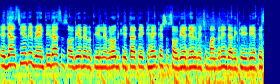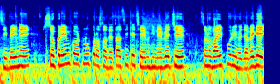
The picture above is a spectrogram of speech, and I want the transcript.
ਏਜੰਸੀਆਂ ਦੀ ਬੇਨਤੀ ਦਾ ਸਸੌਦੀਆ ਦੇ ਵਕੀਲ ਨੇ ਵਿਰੋਧ ਕੀਤਾ ਤੇ ਕਿਹਾ ਕਿ ਸਸੌਦੀਆ ਜੇਲ੍ਹ ਵਿੱਚ ਬੰਦ ਨੇ ਜਦਕਿ ਈਡੀ ਅਤੇ ਸੀਬੀਆਈ ਨੇ ਸੁਪਰੀਮ ਕੋਰਟ ਨੂੰ ਭਰੋਸਾ ਦਿੱਤਾ ਸੀ ਕਿ 6 ਮਹੀਨੇ ਵਿੱਚ ਸੁਣਵਾਈ ਪੂਰੀ ਹੋ ਜਾਵੇਗੀ।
